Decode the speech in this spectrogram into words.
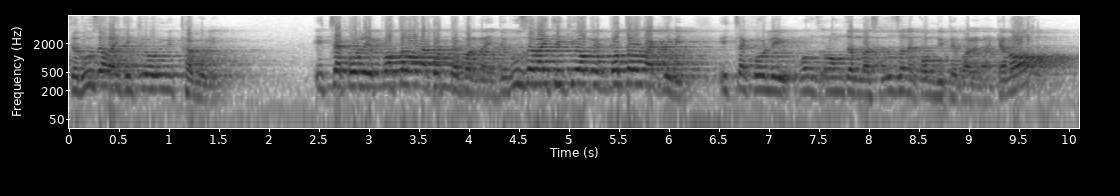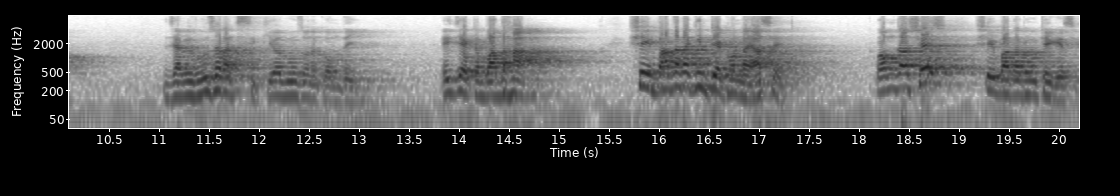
যে রোজা রাইতে কীভাবে মিথ্যা বলি? ইচ্ছা করলে প্রতারণা করতে পারে নাই। যে রোজা রাইতে কীভাবে প্রতারণা করি? ইচ্ছা করলে রমজান মাসে ওজনে কম দিতে পারে না। কেন? যে আমি রোজা রাখছি, কীভাবে ওজনে কম দেই? এই যে একটা বাধা। সেই বাধাটা কিন্তু এখন নাই, আছে। রমজান শেষ, সেই বাধাটা উঠে গেছে।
